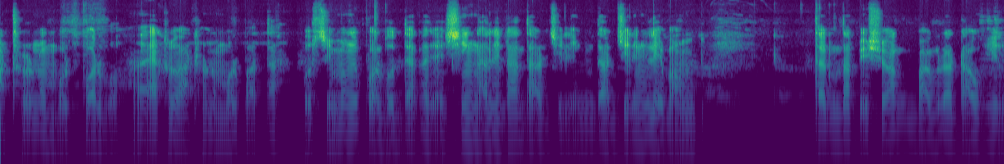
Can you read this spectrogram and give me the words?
আঠারো নম্বর পর্ব একশো আঠারো নম্বর পাতা। পশ্চিমবঙ্গে পর্বত দেখা যায়, সিঙ্গালীলা, দার্জিলিং দার্জিলিং, লেবং তাগদা পেশক, বাগড়া ডাউহিল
